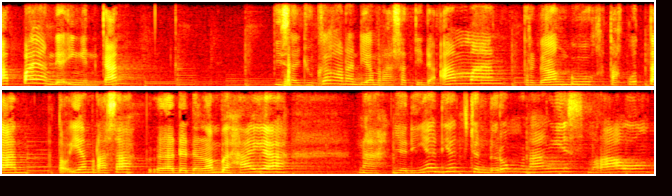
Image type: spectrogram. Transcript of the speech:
apa yang dia inginkan. Bisa juga karena dia merasa tidak aman, terganggu, ketakutan, atau ia merasa berada dalam bahaya Nah, jadinya dia cenderung menangis, meraung,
